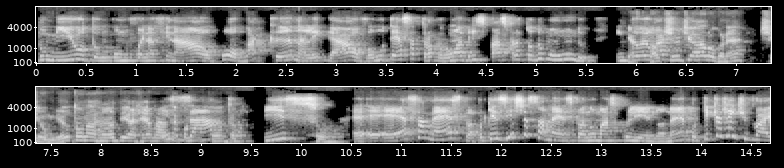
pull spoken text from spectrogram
do Milton, como foi na final. Pô, bacana, legal, vamos ter essa troca, vamos abrir espaço para todo mundo. Então eu acho tinha o diálogo, né? Tinha o Milton narrando e a Renata Exato. comentando. Isso. É, é, é, essa mescla, porque existe essa mescla no masculino, né? Por que, que a gente vai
